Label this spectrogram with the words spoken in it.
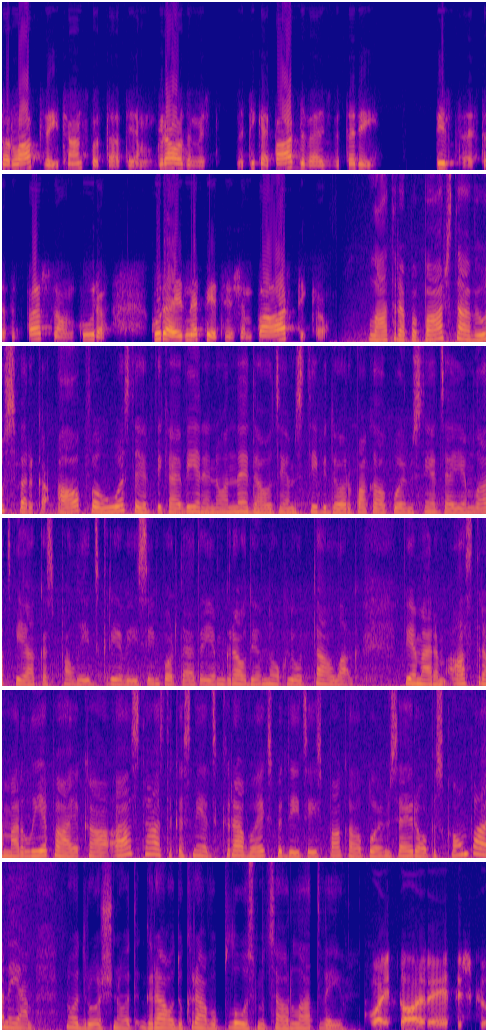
caur Latviju transportētiem graudam ir ne tikai pārdevējs, bet arī pircējs. Tātad persona, kura, kurai ir nepieciešama pārtika. Latvijas pārstāve uzsver, ka Alfa osta ir tikai viena no nedaudziem stividoru pakalpojumu sniedzējiem Latvijā, kas palīdz Krievijas importētajiem graudiem nokļūt tālāk. Piemēram, Astram ar Liepāja KA stāsta, ka sniedz kravu ekspedīcijas pakalpojumus Eiropas kompānijām, nodrošinot graudu kravu plūsmu caur Latviju. Vai tā ir ētiska,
